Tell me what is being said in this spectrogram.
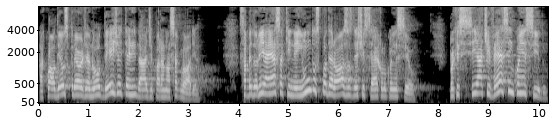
a qual Deus preordenou desde a eternidade para a nossa glória. Sabedoria essa que nenhum dos poderosos deste século conheceu porque se a tivessem conhecido,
